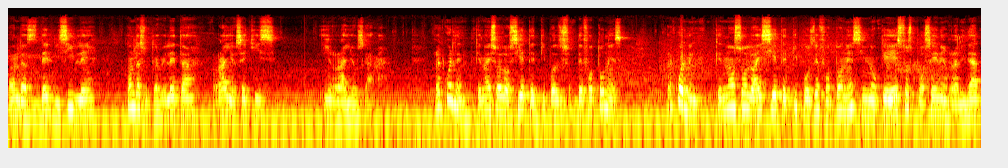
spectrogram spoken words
ondas del visible, ondas ultravioleta, rayos X y rayos gamma. Recuerden que no hay solo siete tipos de fotones, Recuerden que no solo hay siete tipos de fotones, sino que estos poseen en realidad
